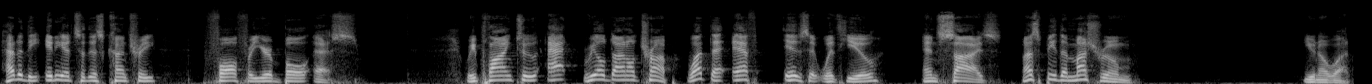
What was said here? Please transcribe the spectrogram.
How did the idiots of this country fall for your bull S? Replying to at real Donald Trump, what the F is it with you and size? Must be the mushroom. You know what?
